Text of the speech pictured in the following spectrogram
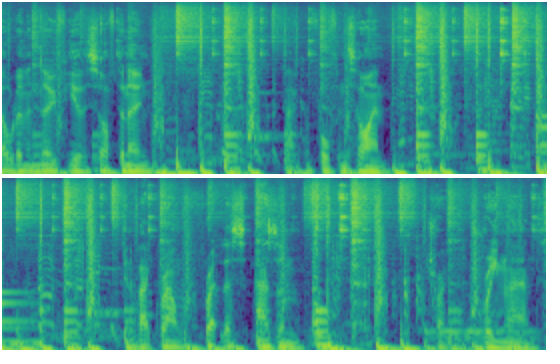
Old and new for you this afternoon. Back and forth in time. In the background, Fretless AZM, track called Dreamland.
